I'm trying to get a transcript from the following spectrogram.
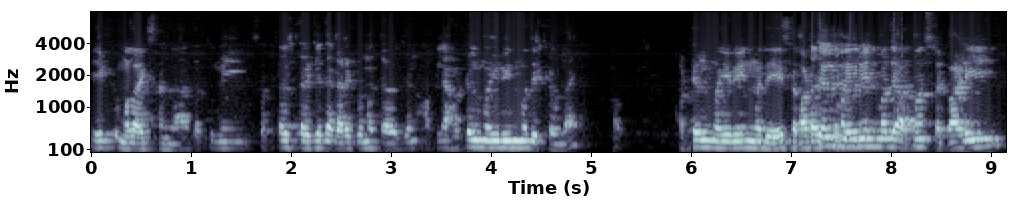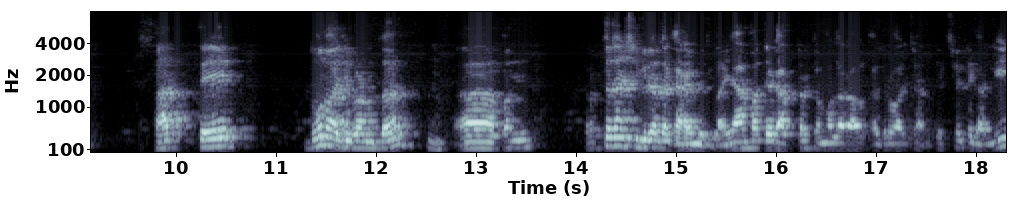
एक मला एक सांगा. आता तुम्ही सत्तावीस तारखेच्या कार्यक्रमाचं आयोजन आपल्या हॉटेल मयुरींमध्ये ठेवलाय. हॉटेल मयुरींमध्ये हॉटेल मयुरींमध्ये आपण सकाळी सात ते दोन वाजेपर्यंत आपण रक्तदान शिबिराचा कार्यक्रम घेतला. यामध्ये डॉक्टर कमलाराव अग्रवालच्या अध्यक्षतेखाली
